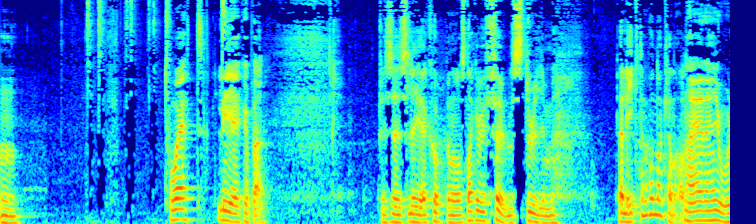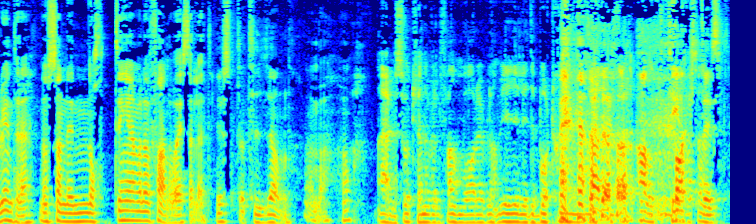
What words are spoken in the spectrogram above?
Mm. 2-1, ligacupen. Precis, ligacupen. Och då snackar vi fulstream. Eller gick den på någon kanal? Nej, den gjorde inte det. De sände Nottingham eller vad fan det var istället. Just det, tian. Man bara, ja. Nej men så kan det väl fan vara ibland. Vi är lite bortskämda. Att Allt TV Faktiskt.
